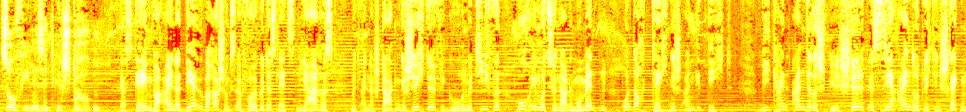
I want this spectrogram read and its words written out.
So viele sind gestorben. Das Game war einer der Überraschungserfolge des letzten Jahres, mit einer starken Geschichte, Figuren mit Tiefe, hochemotionalen Momenten und auch technisch ein Gedicht. Wie kein anderes Spiel schildert es sehr eindrücklich den Schrecken,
